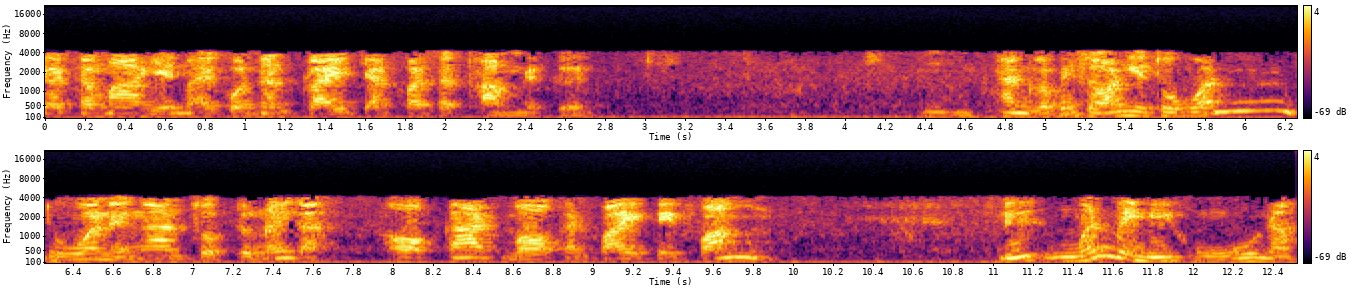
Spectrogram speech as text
ยากจะมาเห็นไอ้คนนั้นไกลจากพระธรรมเหลือเกินท่านก็ไปสอนอยู่ทุกวันทุกวันในงานศพตรงนั้นก็ออกการดบอกกันไปไปฟัง หรือเหมือนไม่มีหูนะ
